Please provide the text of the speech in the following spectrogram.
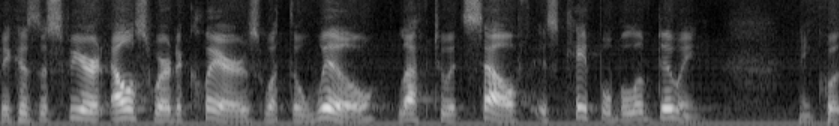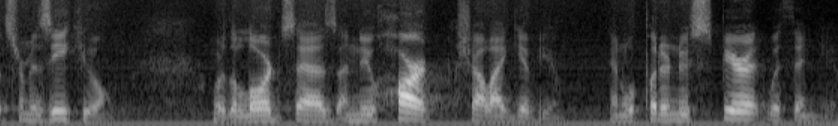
because the Spirit elsewhere declares what the will, left to itself, is capable of doing. And he quotes from Ezekiel where the Lord says, A new heart shall I give you, and will put a new spirit within you.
